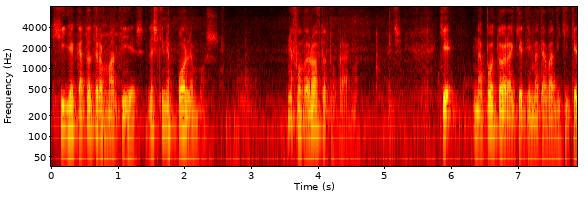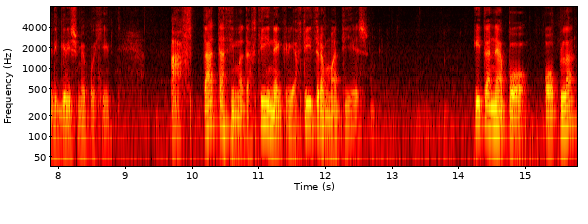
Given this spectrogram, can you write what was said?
1100 τραυματίες, λες και είναι πόλεμος. Είναι φοβερό αυτό το πράγμα. Έτσι. Και να πω τώρα και τη μεταβατική και την κρίσιμη εποχή. Αυτά τα θύματα, αυτοί οι νεκροί, αυτοί οι τραυματίες ήταν από όπλα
